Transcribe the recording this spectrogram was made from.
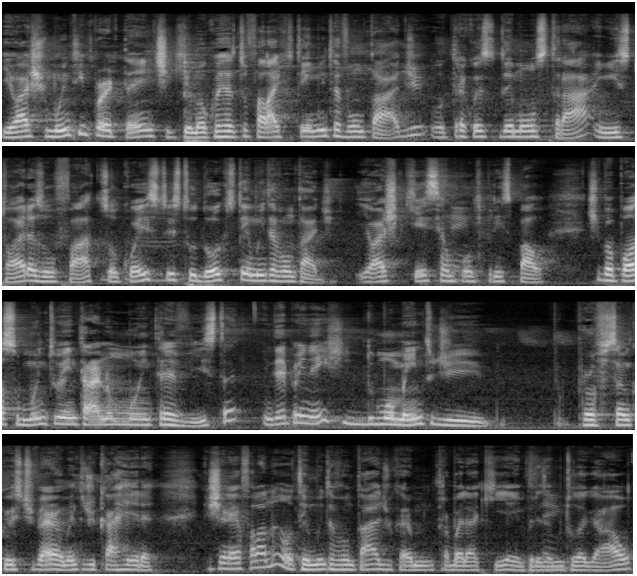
E eu acho muito importante que uma coisa é tu falar que tu tem muita vontade, outra coisa é tu demonstrar em histórias ou fatos ou coisas que tu estudou que tu tem muita vontade. E eu acho que esse é um Sim. ponto principal. Tipo, eu posso muito entrar numa entrevista, independente do momento de profissão que eu estiver, momento de carreira, e chegar e falar, não, eu tenho muita vontade, eu quero muito trabalhar aqui, a empresa é Sim. muito legal.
